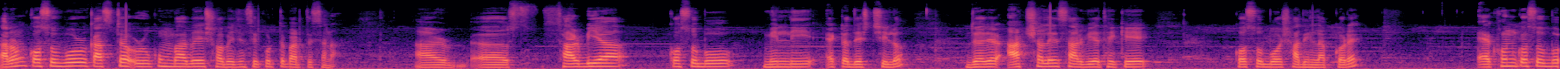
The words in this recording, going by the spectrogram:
কারণ কসোভোর কাজটা ওরকমভাবে সব এজেন্সি করতে পারতেছে না। আর সার্বিয়া কসোভো মেনলি একটা দেশ ছিল। দু হাজার আট সালে সার্বিয়া থেকে কসোভো স্বাধীন লাভ করে। এখন কসোভো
